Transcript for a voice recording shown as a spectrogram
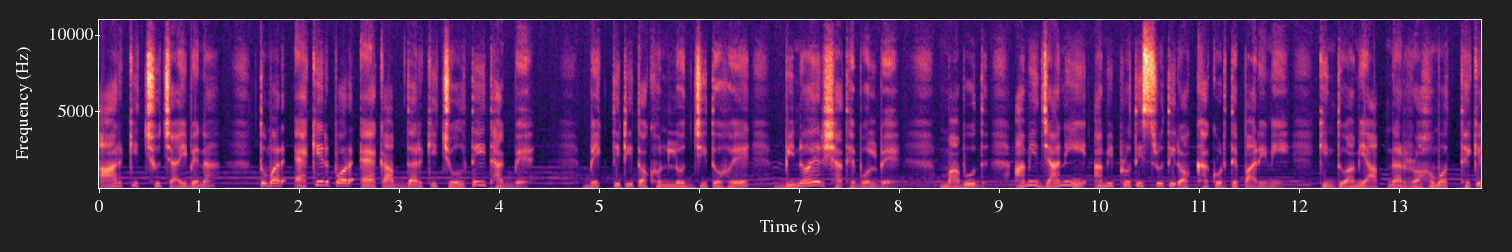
আর কিচ্ছু চাইবে না? তোমার একের পর এক আবদার কি চলতেই থাকবে? ব্যক্তিটি তখন লজ্জিত হয়ে বিনয়ের সাথে বলবে, মাবুদ, আমি জানি আমি প্রতিশ্রুতি রক্ষা করতে পারিনি, কিন্তু আমি আপনার রহমত থেকে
